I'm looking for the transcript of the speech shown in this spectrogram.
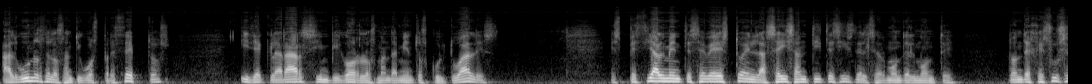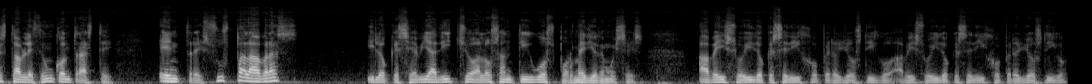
algunos de los antiguos preceptos y declarar sin vigor los mandamientos cultuales. Especialmente se ve esto en las seis antítesis del Sermón del Monte, donde Jesús establece un contraste entre sus palabras y lo que se había dicho a los antiguos por medio de Moisés habéis oído que se dijo, pero yo os digo, habéis oído que se dijo, pero yo os digo.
